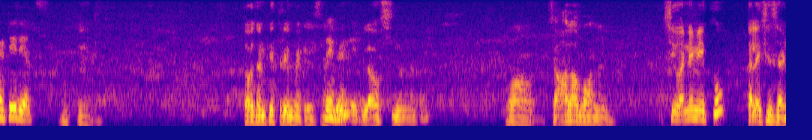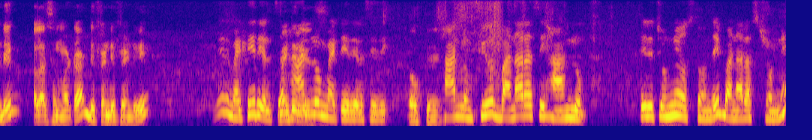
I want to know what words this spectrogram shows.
మెటీరియల్స్ థౌసండ్కి త్రీ మెటీరియల్స్ అండి. ఇలా వస్తుంది అనమాట వావ్ చాలా బాగుందండి. సో ఇవన్నీ మీకు కలెక్షన్స్ అండి. కలర్స్ అన్నమాట డిఫరెంట్ డిఫరెంట్వి ఇది మెటీరియల్స్. హ్యాండ్లూమ్ మెటీరియల్స్ ఇది. Handloom pure Banarasi handloom. ఇది చున్నీ వస్తుంది బనారస్ చున్నీ.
